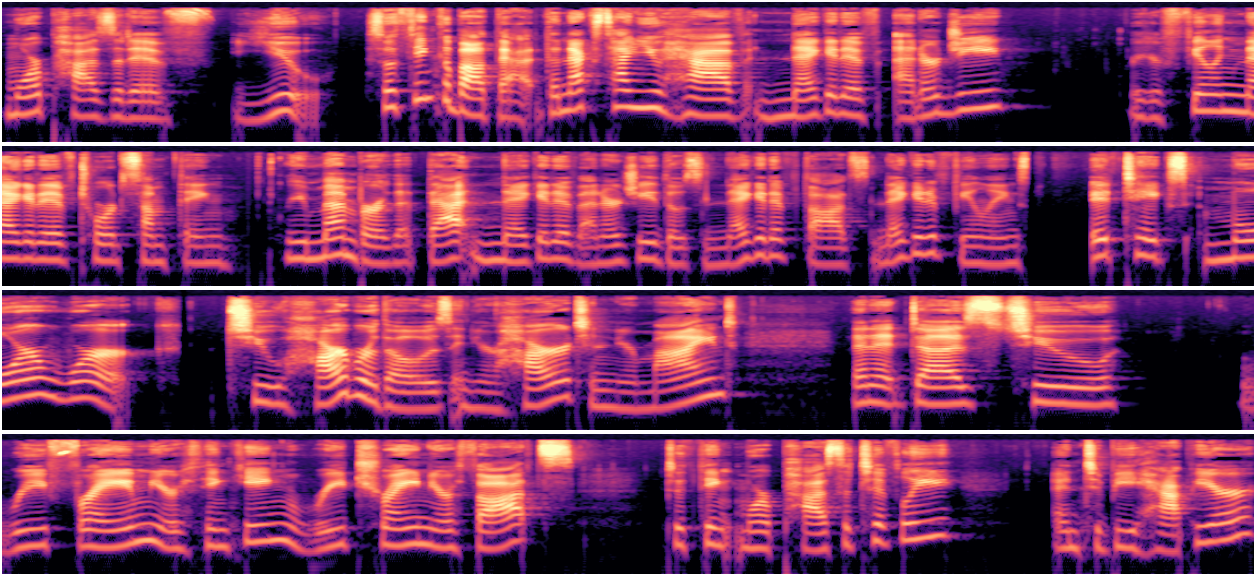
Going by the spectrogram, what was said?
more positive you. So, think about that. The next time you have negative energy or you're feeling negative towards something, Remember that that negative energy, those negative thoughts, negative feelings, it takes more work to harbor those in your heart and your mind than it does to reframe your thinking, retrain your thoughts to think more positively and to be happier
